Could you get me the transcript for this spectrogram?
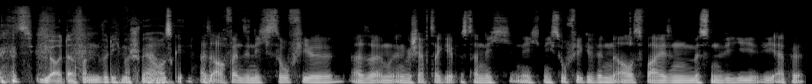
ja, davon würde ich mal schwer Ja. ausgehen. Also auch wenn sie nicht so viel, also im, im Geschäftsergebnis dann nicht, nicht, nicht so viel Gewinn ausweisen müssen wie, wie Apple.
